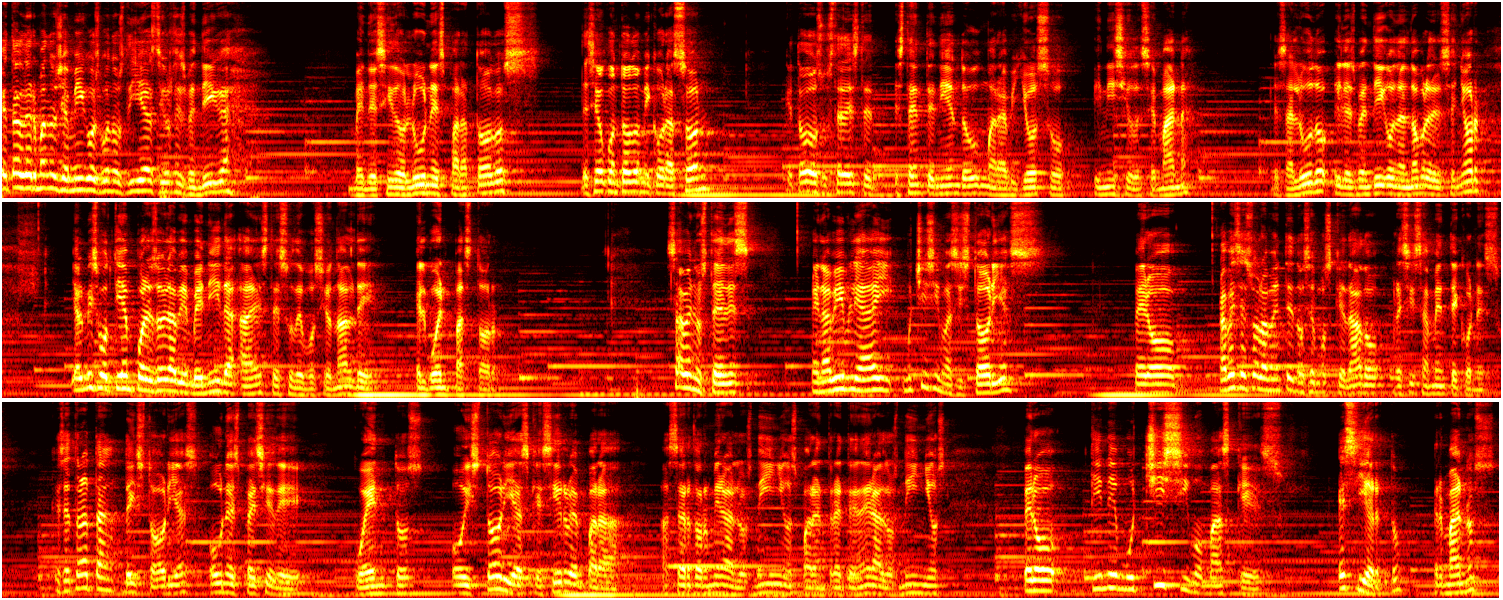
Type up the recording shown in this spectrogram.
¿Qué tal hermanos y amigos? Buenos días, Dios les bendiga. Bendecido lunes para todos. Deseo con todo mi corazón que todos ustedes estén teniendo un maravilloso inicio de semana. Les saludo y les bendigo en el nombre del Señor. Y al mismo tiempo les doy la bienvenida a este su devocional de El Buen Pastor. Saben ustedes, en la Biblia hay muchísimas historias, pero a veces solamente nos hemos quedado precisamente con eso, que se tratan de historias o una especie de cuentos o historias que sirven para hacer dormir a los niños, para entretener a los niños, pero tiene muchísimo más que eso. Es cierto, hermanos,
